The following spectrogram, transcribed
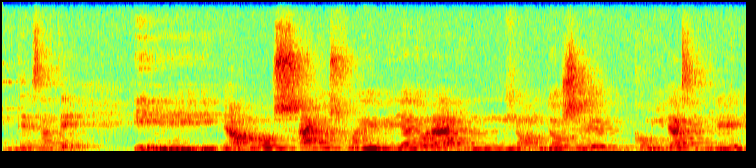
interesante y, ambos años fue mediadora en, ¿no? en dos eh, comidas entre,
